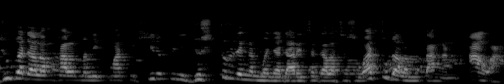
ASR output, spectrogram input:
juga dalam hal menikmati hidup ini justru dengan menyadari segala sesuatu dalam tangan Allah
